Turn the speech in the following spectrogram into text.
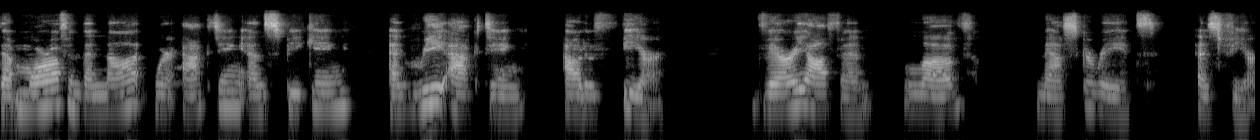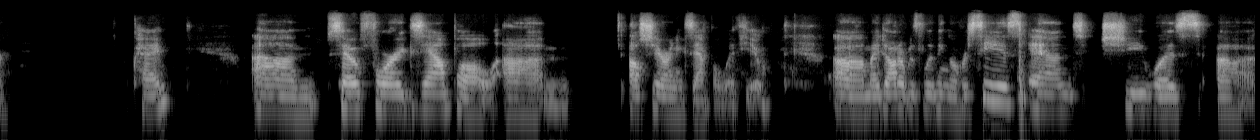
that more often than not, we're acting and speaking and reacting out of fear. Very often, love masquerades as fear. Okay. Um, so, for example, um, I'll share an example with you. Uh, my daughter was living overseas and she was uh,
